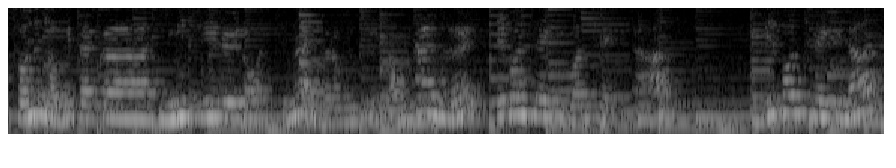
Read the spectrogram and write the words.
저는 여기다가 이미지를 넣었지만 여러분들 영상을 1번 트랙, 2번 트랙이나 1번 트랙이나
